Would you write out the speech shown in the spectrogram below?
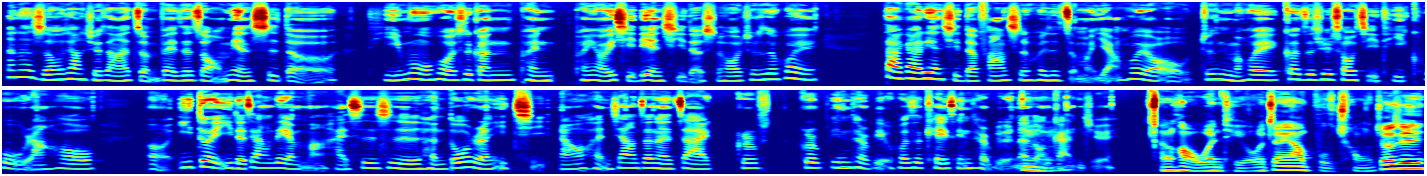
那那时候像学长在准备这种面试的题目，或者是跟朋朋友一起练习的时候，就是会。大概练习的方式会是怎么样？会有就是你们会各自去收集题库，然后呃一对一的这样练吗？还是是很多人一起，然后很像真的在 group group interview 或是 case interview 那种感觉？很好问题，我正要补充，就是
